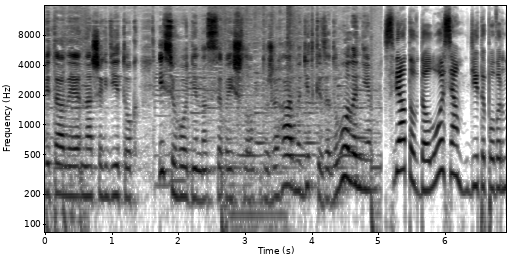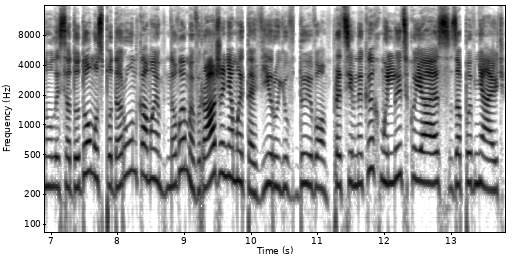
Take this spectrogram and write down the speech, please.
вітали наших діток. І сьогодні у нас все вийшло дуже гарно. Дітки задоволені. Свято вдалося. Діти повернулися додому з подарунками, новими враженнями та вірою в диво. Працівники Хмельницької АЕС запевняють.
